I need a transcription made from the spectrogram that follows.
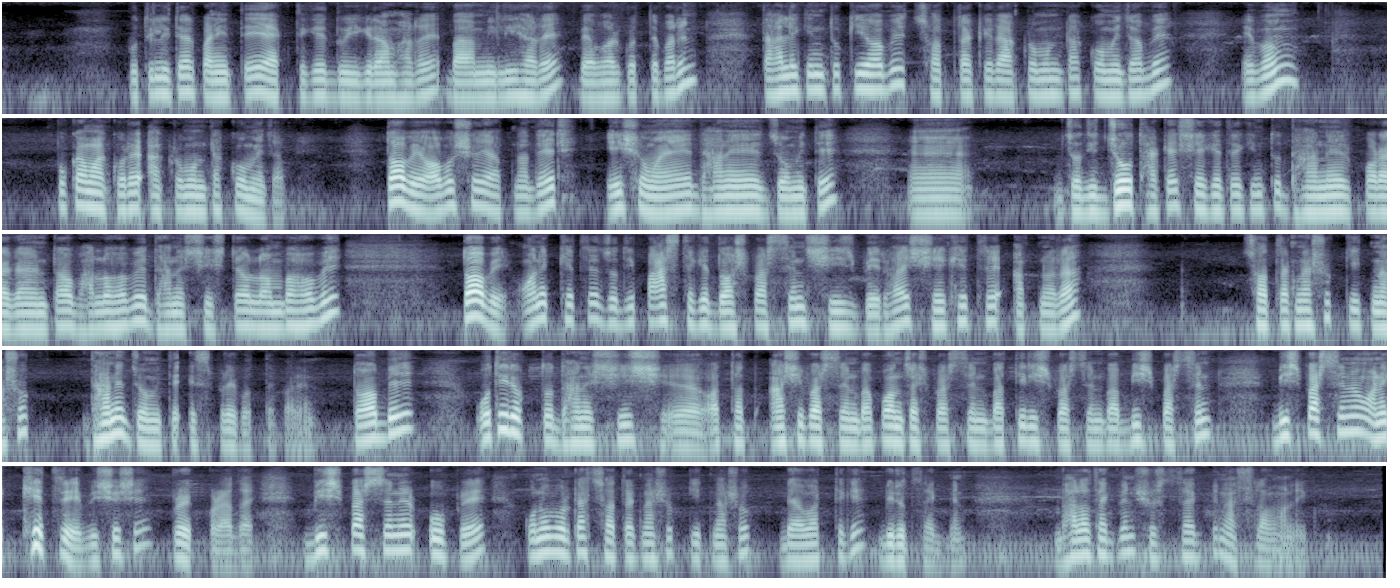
প্রতি লিটার পানিতে এক থেকে দুই গ্রাম হারে বা মিলি হারে ব্যবহার করতে পারেন। তাহলে কিন্তু কি হবে? ছত্রাকের আক্রমণটা কমে যাবে এবং পোকামাকড়ের আক্রমণটা কমে যাবে। তবে অবশ্যই আপনাদের এই সময়ে ধানের জমিতে যদি জো থাকে, সেক্ষেত্রে কিন্তু ধানের পরাগায়নটাও ভালো হবে, ধানের শীষটাও লম্বা হবে। তবে অনেক ক্ষেত্রে যদি পাঁচ থেকে দশ পার্সেন্ট শীষ বের হয়, সেক্ষেত্রে আপনারা ছত্রাকনাশক, কীটনাশক ধানের জমিতে স্প্রে করতে পারেন। তবে অতিরিক্ত ধানের শীষ অর্থাৎ আশি পার্সেন্ট বা পঞ্চাশ পার্সেন্ট বা তিরিশ পার্সেন্ট বা বিশ পার্সেন্ট বিশ পার্সেন্টও অনেক ক্ষেত্রে বিশেষে প্রয়োগ করা যায়। বিশ পার্সেন্টের উপরে কোনো প্রকার ছত্রাকনাশক কীটনাশক ব্যবহার থেকে বিরত থাকবেন। ভালো থাকবেন, সুস্থ থাকবেন, আসসালামু আলাইকুম।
